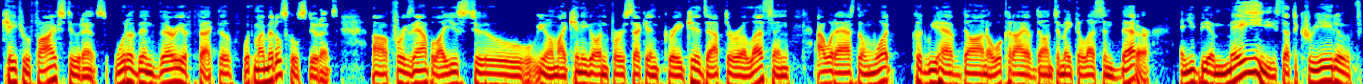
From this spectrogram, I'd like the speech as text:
K through five students would have been very effective with my middle school students. Uh, for example, I used to, you know, my kindergarten, first, second grade kids after a lesson, I would ask them what could we have done or what could I have done to make the lesson better? And you'd be amazed at the creative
